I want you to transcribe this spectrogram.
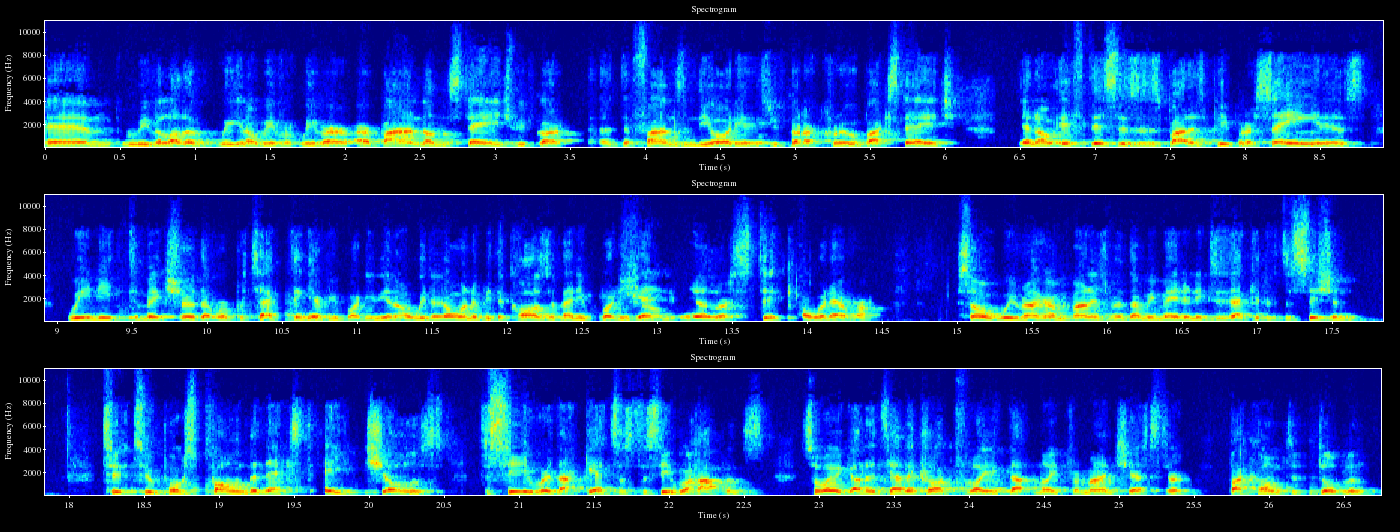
Um, we've a lot of, we, you know, we've, we've our, our band on stage, we've got uh, the fans in the audience, we've got our crew backstage. You know, if this is as bad as people are saying it is, we need to make sure that we're protecting everybody. You know, we don't want to be the cause of anybody sure. getting ill or sick or whatever. So we rang our management and we made an executive decision to, to postpone the next eight shows to see where that gets us, to see what happens. So I got a 10 o'clock flight that night from Manchester back home to Dublin.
